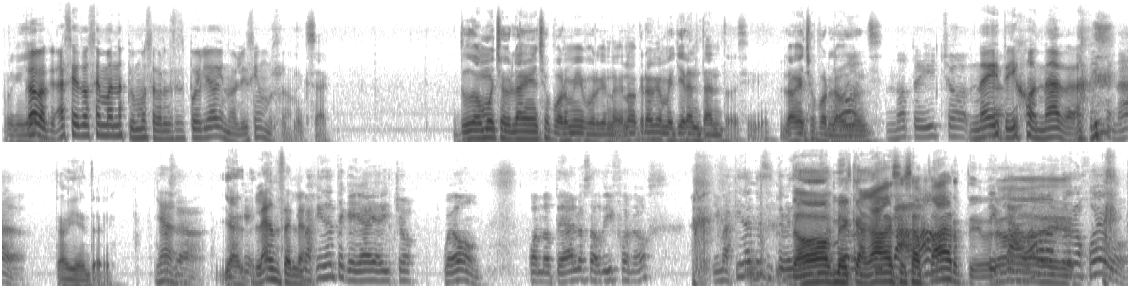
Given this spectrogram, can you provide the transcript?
Porque ya- Claro, que hace dos semanas pudimos haberse spoileado y no lo hicimos. ¿no? Exacto. Dudo mucho que lo han hecho por mí, porque no, no creo que me quieran tanto. así. Lo han hecho por la No, audiencia. No te he dicho. Nadie na- te dijo nada. No te dije nada. Está bien, está bien. Ya, O sea, Ya, que- lánzala. imagínate que ya haya dicho, huevón, cuando te dan los audífonos. Imagínate si te No, me te cagabas esa cagaba, parte, Te bro. cagaba todo el juego.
